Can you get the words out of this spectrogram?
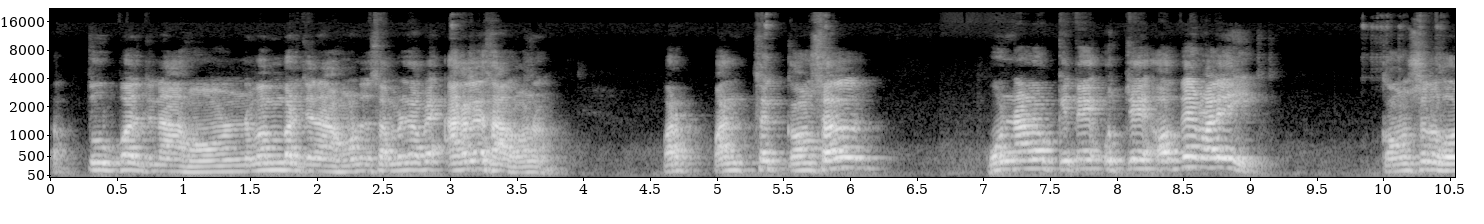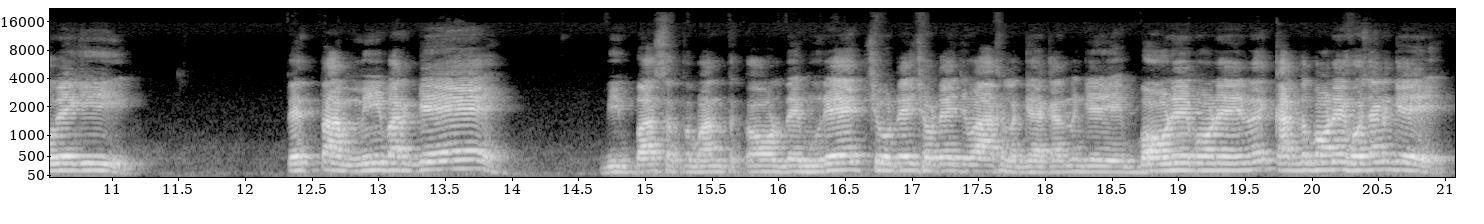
ਅਕਤੂਬਰ ਚ ਨਾ ਹੋਣ, ਨਵੰਬਰ ਚ ਨਾ ਹੋਣ, ਦਸੰਬਰ ਚ ਹੋਵੇ ਅਗਲੇ ਸਾਲ ਹੋਣ। ਪਰ ਪੰਥਕ ਕੌਂਸਲ ਉਹਨਾਂ ਨੂੰ ਕਿਤੇ ਉੱਚੇ ਅਹੁਦੇ ਵਾਲੀ ਕੌਂਸਲ ਹੋਵੇਗੀ ਤੇ ਧਾਮੀ ਵਰਗੇ ਬੀਬਾ ਸਤਵੰਤ ਕੌਰ ਦੇ ਮੂਰੇ ਛੋਟੇ ਛੋਟੇ ਜਵਾਕ ਲੱਗਿਆ ਕਰਨਗੇ, ਬੌਣੇ ਬੌਣੇ ਨੇ ਕੱਦ ਬੌਣੇ ਹੋ ਜਾਣਗੇ।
